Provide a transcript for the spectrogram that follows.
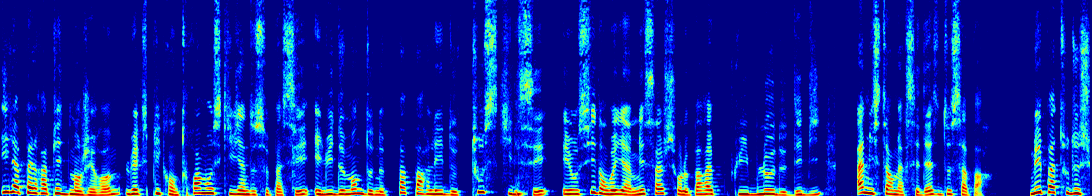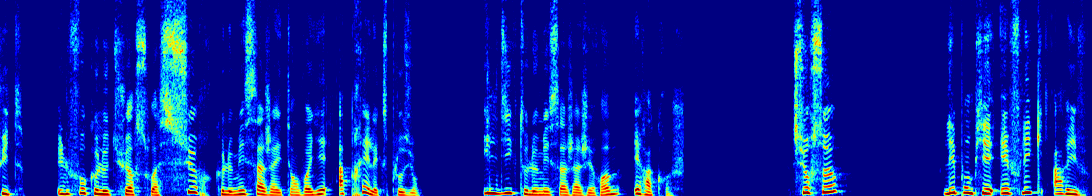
Il appelle rapidement Jérôme, lui explique en trois mots ce qui vient de se passer, et lui demande de ne pas parler de tout ce qu'il sait, et aussi d'envoyer un message sur le parapluie bleu de Debbie à Mister Mercedes de sa part. Mais pas tout de suite. Il faut que le tueur soit sûr que le message a été envoyé après l'explosion. Il dicte le message à Jérôme et raccroche. Sur ce, les pompiers et flics arrivent.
